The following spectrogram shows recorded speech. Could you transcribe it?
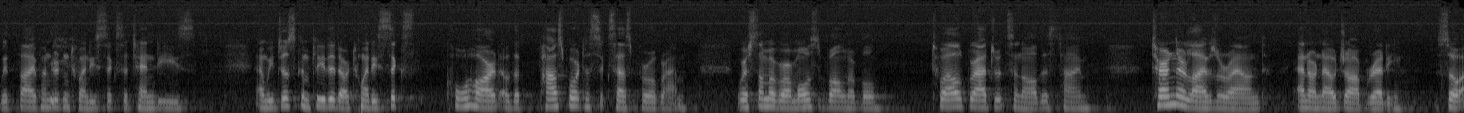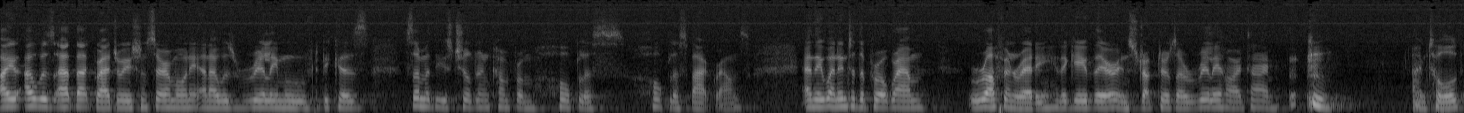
with 526 attendees. And we just completed our 26th cohort of the Passport to Success program, where some of our most vulnerable, 12 graduates in all this time, turned their lives around and are now job ready. So I, I was at that graduation ceremony and I was really moved because some of these children come from hopeless, hopeless backgrounds. And they went into the program rough and ready. They gave their instructors a really hard time, I'm told.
